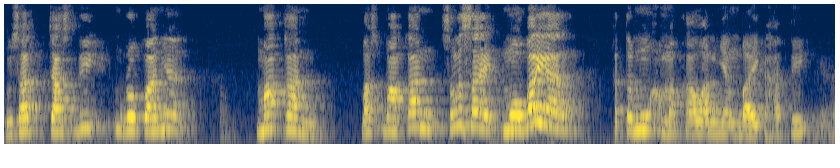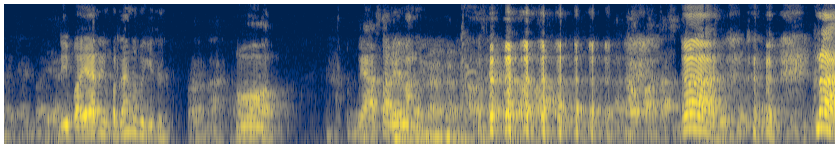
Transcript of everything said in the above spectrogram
Ustaz Casdi rupanya makan, pas makan selesai mau bayar, ketemu sama kawan yang baik hati, dibayarin pernah nggak begitu? Oh, kelihatan memang. nah, nah,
